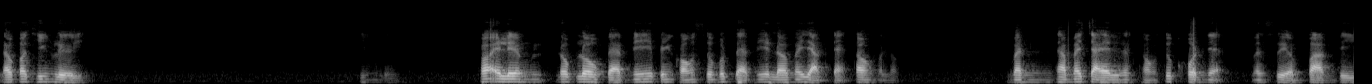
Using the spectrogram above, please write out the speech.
แล้วก็ทิ้งเลย ทิ้งเลย เพ ราะไอ้เรื่องโลกโลกแบบนี้เป็นของสมมติแบบนี้เราไม่อยากแตะต้องมันหรอก มันทำให้ใจของทุกคนเนี่ย มันเสื่อมความดี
